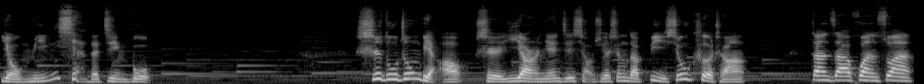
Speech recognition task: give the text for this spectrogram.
有明显的进步。识读钟表是一二年级小学生的必修课程，但在换算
